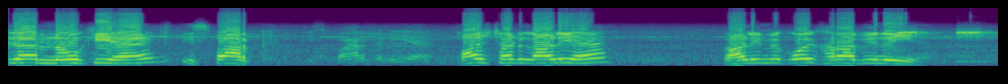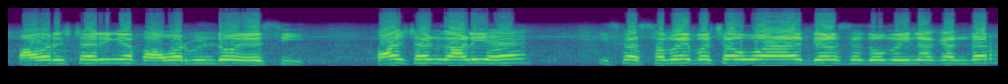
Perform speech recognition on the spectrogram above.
2009 की है स्पार्क स्पार्क है। भैया फ़र्स्ट हैंड गाड़ी है। गाड़ी में कोई खराबी नहीं है। पावर स्टेयरिंग है power window AC first hand गाड़ी है। इसका समय बचा हुआ है डेढ़ से दो महीना के अंदर।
